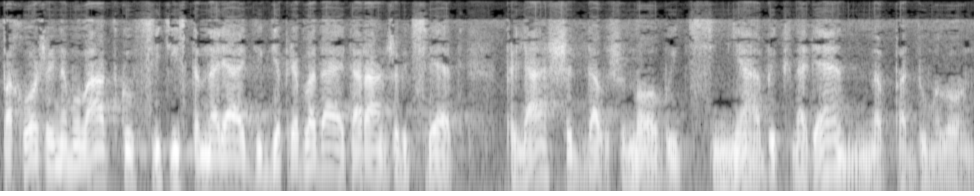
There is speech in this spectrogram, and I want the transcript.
похожая на мулатку в цветистом наряде, где преобладает оранжевый цвет. «Пляшет должно быть необыкновенно», — подумал он,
